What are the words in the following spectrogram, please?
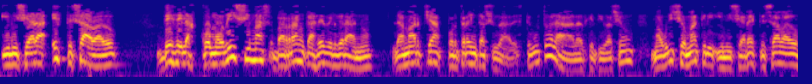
iniciará este sábado desde las comodísimas barrancas de Belgrano la marcha por 30 ciudades. ¿Te gustó la, la adjetivación? Mauricio Macri iniciará este sábado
